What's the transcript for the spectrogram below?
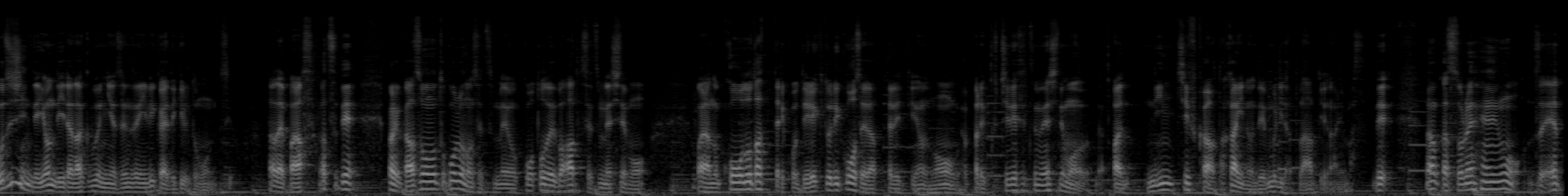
ご自身で読んでいただく分には全然理解できると思うんですよ。ただやっぱ朝活でやっぱり画像のところの説明を口頭でバーって説明してもぱりあのコードだったりこうディレクトリ構成だったりっていうのをやっぱり口で説明してもやっぱ認知負荷は高いので無理だったなっていうのがありますでなんかそれ辺を全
